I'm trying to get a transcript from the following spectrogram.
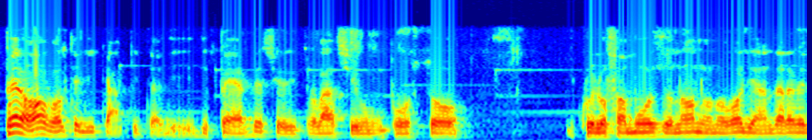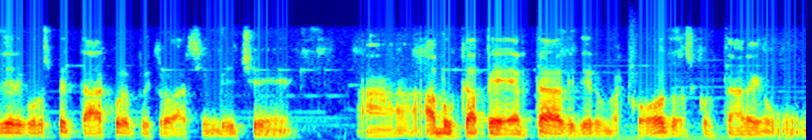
però a volte gli capita di, di perdersi o di trovarsi in un posto, quello famoso, no? non ho voglia di andare a vedere quello spettacolo e poi trovarsi invece a, a bocca aperta a vedere una cosa, ascoltare un,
